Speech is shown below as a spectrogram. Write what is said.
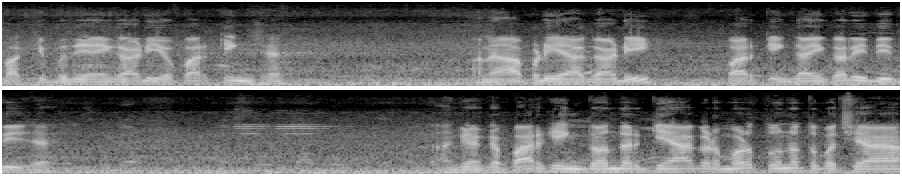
બાકી બધી અહીં ગાડીઓ પાર્કિંગ છે. અને આપણી આ ગાડી પાર્કિંગ અહીં કરી દીધી છે. કેમ કે પાર્કિંગ તો અંદર ક્યાં આગળ મળતું નહોતું, પછી આ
